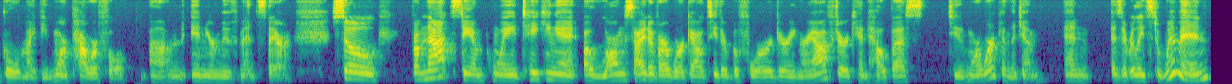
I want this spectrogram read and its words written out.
goal might be, more powerful um, in your movements there. So, from that standpoint, taking it alongside of our workouts, either before, or during, or after, can help us do more work in the gym. And as it relates to women,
